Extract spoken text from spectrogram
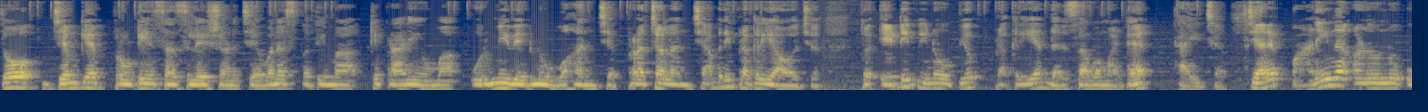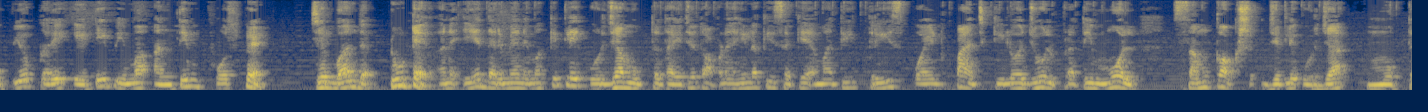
તો જેમ કે પ્રોટીન સંશ્લેષણ છે, વનસ્પતિમાં કે પ્રાણીઓમાં ઉર્મી વેગનું વહન છે, પ્રચલન છે, આ બધી પ્રક્રિયાઓ છે. તો એટીપીનો ઉપયોગ પ્રક્રિયા દર્શાવવા માટે થાય છે. જ્યારે પાણીના અણુનો ઉપયોગ કરી એટીપીમાં અંતિમ ફોસ્ફેટ જે બંધ તૂટે અને એ દરમિયાન એમાં કેટલી ઊર્જા મુક્ત થાય છે, તો આપણે અહીં લખી શકીએ એમાંથી ત્રીસ પોઈન્ટ પાંચ કિલો જૂલ પ્રતિ મોલ સમકક્ષ જેટલી ઊર્જા મુક્ત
